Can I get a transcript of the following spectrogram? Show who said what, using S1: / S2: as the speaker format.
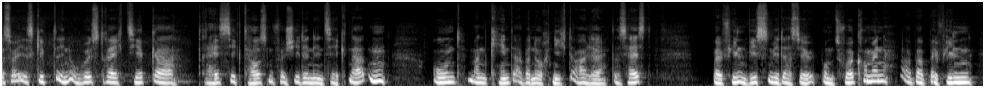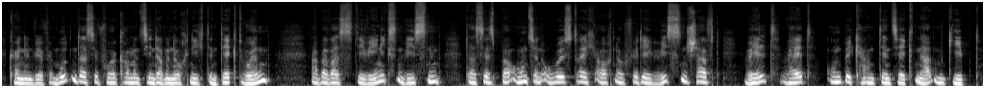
S1: Also es gibt in Oberösterreich circa 30.000 verschiedene Insektenarten und man kennt aber noch nicht alle. Das heißt, bei vielen wissen wir, dass sie bei uns vorkommen, aber bei vielen können wir vermuten, dass sie vorkommen, sind aber noch nicht entdeckt worden. Aber was die wenigsten wissen, dass es bei uns in Oberösterreich auch noch für die Wissenschaft weltweit unbekannte Insektenarten gibt.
